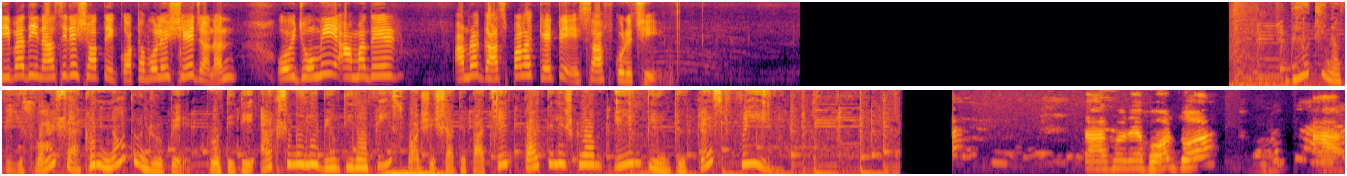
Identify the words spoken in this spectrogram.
বিবাদী নাসিরের সাথে কথা বলে সে জানান, ওই জমি আমাদের, আমরা গাছপালা কেটে সাফ করেছি। বিউটিনা ফেস ওয়াশ এখন নতুন রূপে। প্রতিটি একশো মিলি বিউটিনা ফেস ওয়াশের সাথে পাচ্ছেন পঁয়তাল্লিশ গ্রাম এমপিএম টুথপেস্ট ফ্রি তারপরে হরদ আর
